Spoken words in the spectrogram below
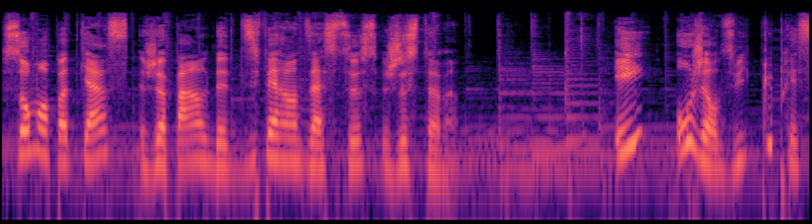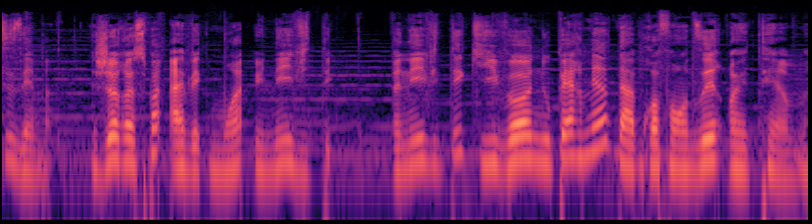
Sur mon podcast, je parle de différentes astuces justement. Et aujourd'hui, plus précisément, je reçois avec moi une invitée. Un invité qui va nous permettre d'approfondir un thème.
